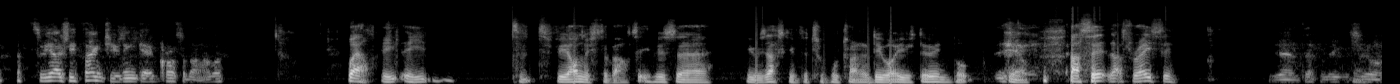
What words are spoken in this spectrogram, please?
so he actually thanked you, didn't get across about that. Well, he, he to, to be honest about it, he was uh, he was asking for trouble trying to do what he was doing, but you know, that's it. That's racing. Yeah, definitely for sure.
